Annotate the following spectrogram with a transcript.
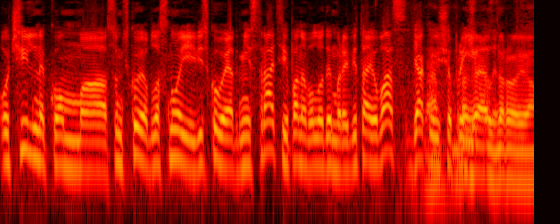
очільником е, Сумської обласної військової адміністрації. Пане Володимире, вітаю вас. Дякую, що Бажаю приїхали. здоров'я.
